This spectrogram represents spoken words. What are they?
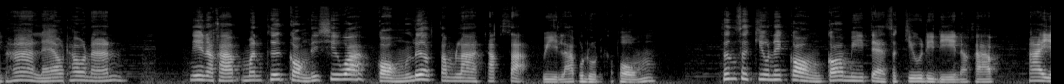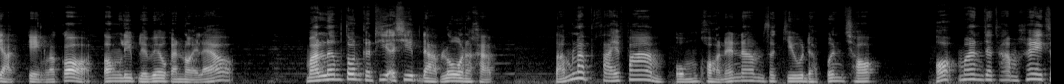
45 แล้วเท่านั้น นี่นะครับมันคือกล่องที่ชื่อว่ากล่องเลือกตำราทักษะวีรบุรุษครับผม ซึ่งสกิลในกล่องก็มีแต่สกิลดีๆนะครับ ถ้าอยากเก่งแล้วก็ต้องรีบเลเวลกันหน่อยแล้ว มาเริ่มต้นกันที่อาชีพดาบโล่นะครับสำหรับสายฟาร์มผมขอแนะนำสกิลดับเบิลช็อค เพราะมันจะทำให้ส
